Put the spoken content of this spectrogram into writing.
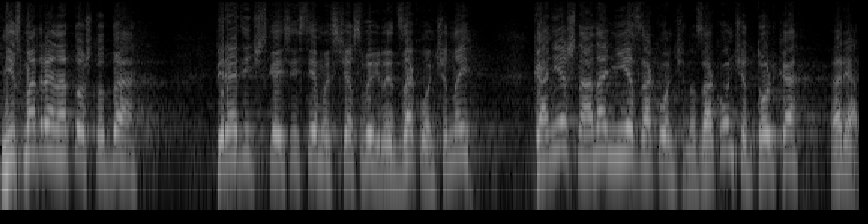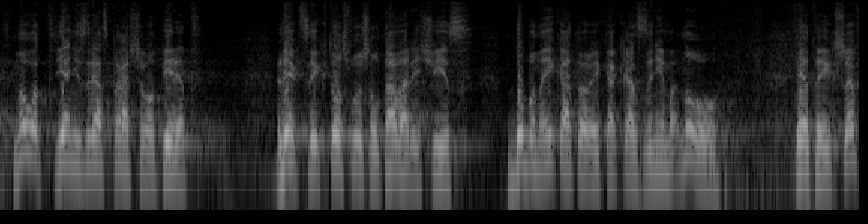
Несмотря на то, что да, периодическая система сейчас выглядит законченной, конечно, она не закончена. Закончен только ряд. Но вот я не зря спрашивал перед лекцией, кто слушал товарищи из Дубаны, которые как раз занимают, ну, это их шеф,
